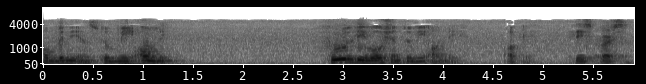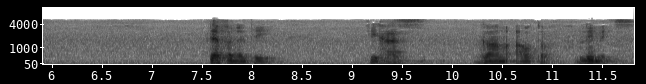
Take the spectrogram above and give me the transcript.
obedience to me only. Full devotion to me only. Okay, this person. Definitely he has gone out of limits.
